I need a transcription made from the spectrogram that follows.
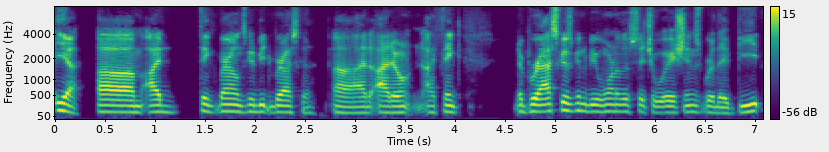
Yeah, um, I think Maryland's going to beat Nebraska. Uh, I, I don't. I think Nebraska is going to be one of those situations where they beat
